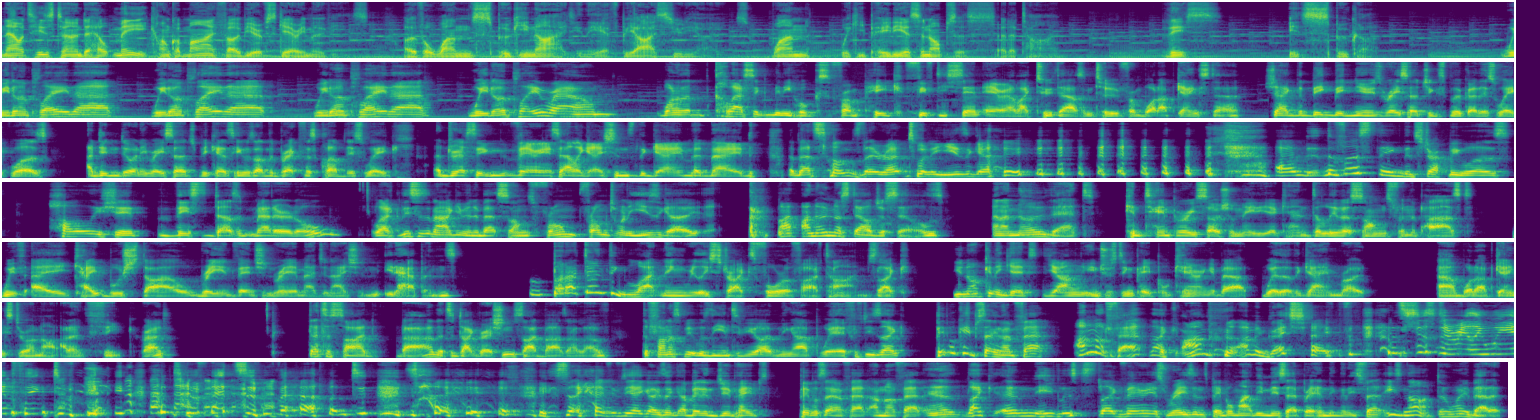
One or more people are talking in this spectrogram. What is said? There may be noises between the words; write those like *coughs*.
Now it's his turn to help me conquer my phobia of scary movies over one spooky night in the FBI studios, one Wikipedia synopsis at a time. This is Spooko. We don't play that. We don't play that. We don't play that. We don't play around. One of the classic mini hooks from peak 50 Cent era, like 2002 from What Up Gangster. Shag, the big, big news researching Spooko this week was I didn't do any research because he was on the Breakfast Club this week addressing various allegations the game had made about songs they wrote 20 years ago. *laughs* and the first thing that struck me was holy shit, this doesn't matter at all. Like this is an argument about songs from from 20 years ago. I, I know nostalgia sells, and I know that contemporary social media can deliver songs from the past with a Kate Bush style reinvention, reimagination. It happens. But I don't think lightning really strikes four or five times. Like, you're not going to get young, interesting people caring about whether the game wrote um, What Up Gangster or not. I don't think, right? That's a sidebar. That's a digression. Sidebars I love. The funnest bit was the interview opening up where 50's like, people keep saying I'm fat. I'm not fat. Like I'm, *laughs* I'm in great shape. *laughs* it's just a really weird thing to be defensive *laughs* about. So he's like, hey, 58 guys, like, I've been in the gym heaps. People say I'm fat. I'm not fat. And uh, like, and he lists like various reasons people might be misapprehending that he's fat. He's not. Don't worry about it.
